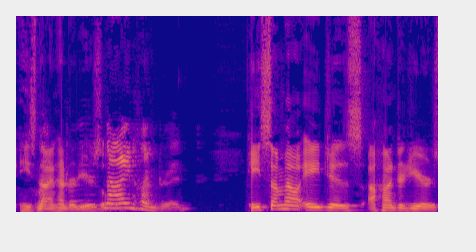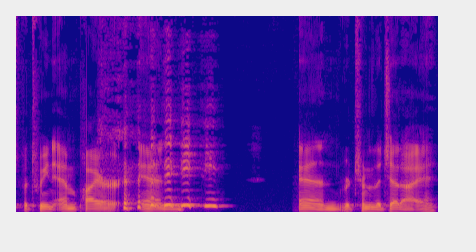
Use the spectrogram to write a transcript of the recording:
He's 900 years old. Nine hundred. He somehow ages 100 years between Empire and and Return of the Jedi.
